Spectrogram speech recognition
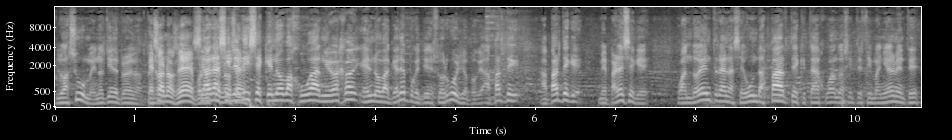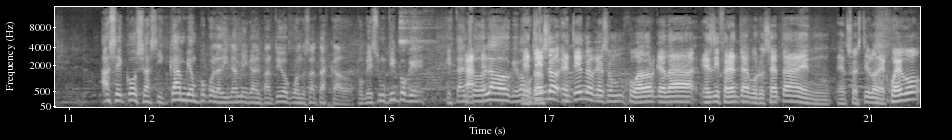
lo asume, no tiene problema. Pero Eso no sé, Si ahora si le dices que no va a jugar ni va a jugar, él no va a querer porque tiene su orgullo. Porque aparte, aparte que me parece que cuando entra en las segundas partes, que está jugando así testimonialmente, hace cosas y cambia un poco la dinámica del partido cuando está atascado. Porque es un tipo que, que está en Ah, todo lado, que vamos Entiendo, entiendo que es un jugador que da es diferente a Guruseta en, en su estilo de juego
